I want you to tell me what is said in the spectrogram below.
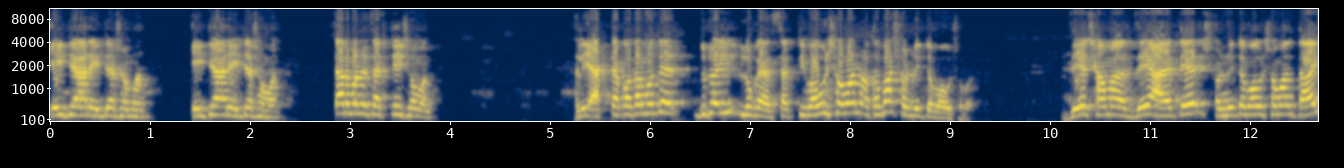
এইটা আর এইটা সমান। এইটা আর এইটা সমান। তার মানে চারটেই সমান। খালি একটা কথার মধ্যে দুটোই লুকায় চারটি বাহু সমান অথবা সন্নিহিত বাহু সমান। যে যে আয়তের সন্নিহিত বাহু সমান তাই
